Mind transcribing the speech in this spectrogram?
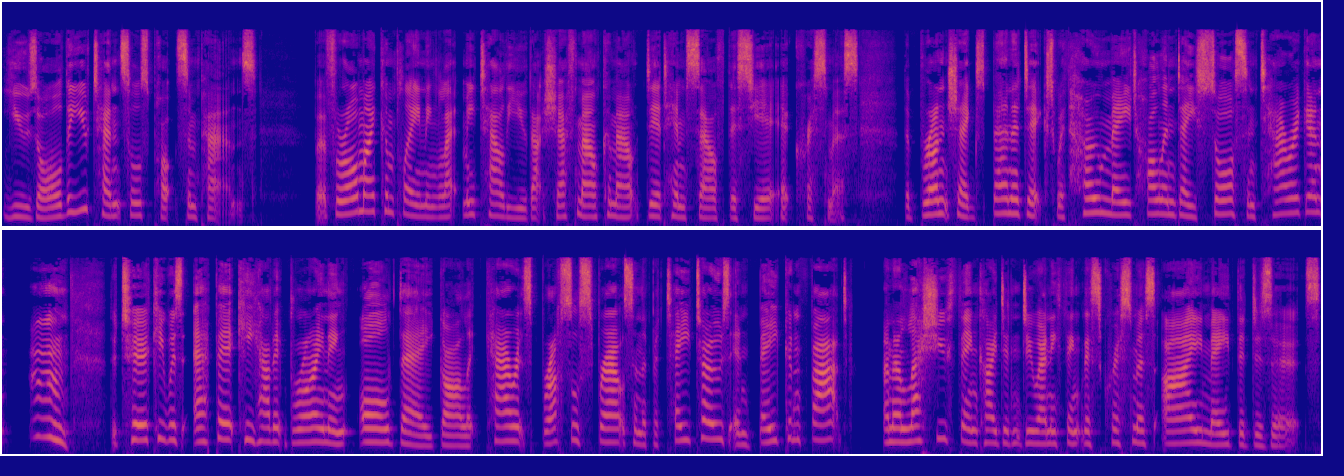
use all the utensils, pots, and pans. But for all my complaining, let me tell you that Chef Malcolm outdid himself this year at Christmas. The brunch eggs Benedict with homemade hollandaise sauce and tarragon. Mm. The turkey was epic. He had it brining all day garlic carrots, Brussels sprouts, and the potatoes in bacon fat. And unless you think I didn't do anything this Christmas, I made the desserts.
